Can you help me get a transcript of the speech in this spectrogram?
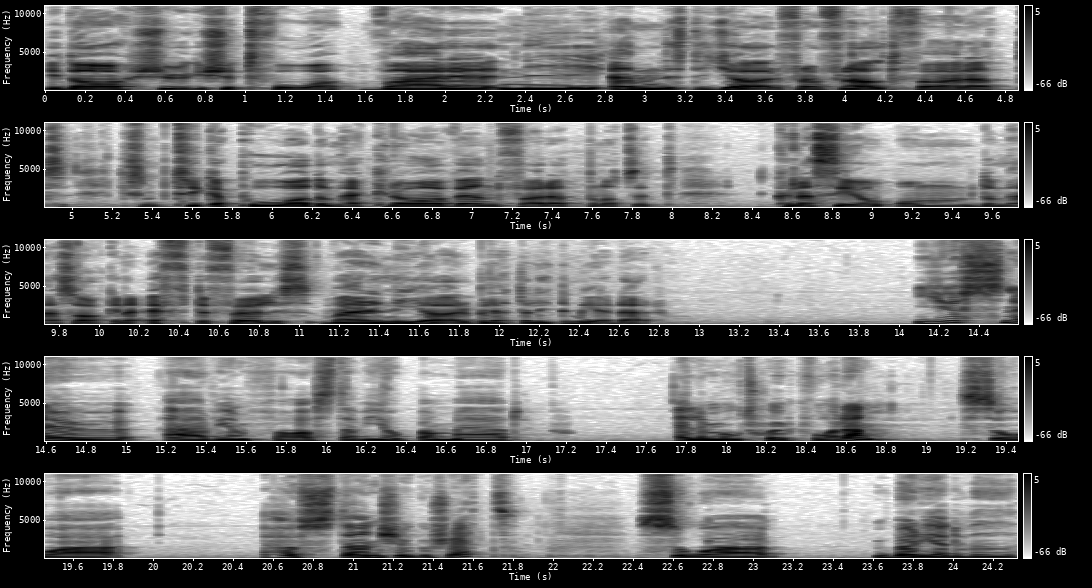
idag 2022, vad är det ni i Amnesty gör framförallt för att liksom, trycka på de här kraven för att på något sätt kunna se om, om de här sakerna efterföljs? Vad är det ni gör? Berätta lite mer där. Just nu är vi i en fas där vi jobbar med, eller mot sjukvården. så hösten 2021 så började vi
